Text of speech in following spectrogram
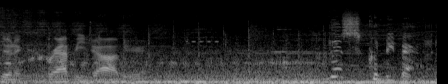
Doing a crappy job here. This could be better.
